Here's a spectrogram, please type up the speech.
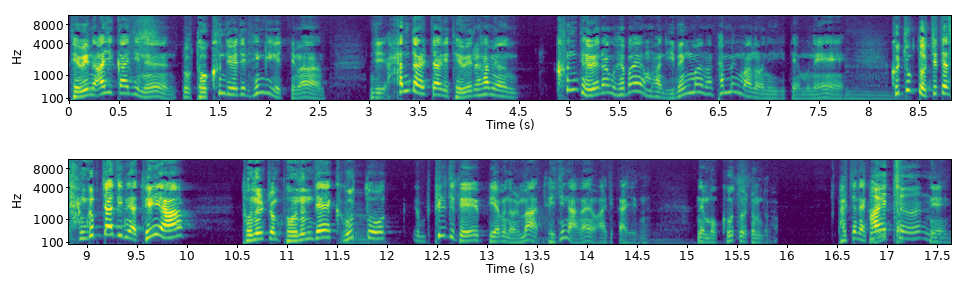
대회는 아직까지는 또 더 큰 대회들이 생기겠지만, 이제 한 달짜리 대회를 하면 큰 대회라고 해봐야 한 200만 원, 300만 원이기 음. 때문에, 그쪽도 어쨌든 상급자들이나 돼야 돈을 좀 버는데, 그것도 음. 필드 대회에 비하면 얼마 되진 않아요, 아직까지는. 근데 뭐 그것도 좀 더 발전해 가겠죠. 하여튼 네.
